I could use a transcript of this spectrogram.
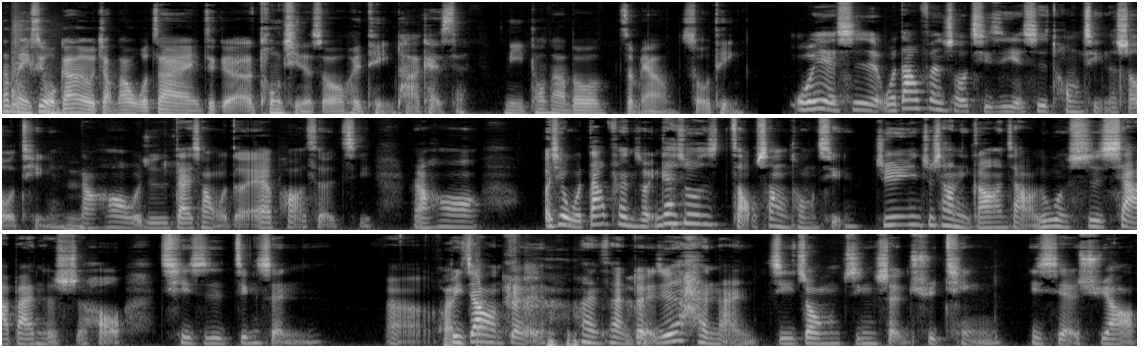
那每次我刚刚有讲到我在这个通勤的时候会听 podcast，你通常都怎么样收听？我也是，我大部分时候其实也是通勤的时候听，然后我就是带上我的 AirPods 耳机，然后而且我大部分时候应该说是早上通勤，就因为就像你刚刚讲，如果是下班的时候，其实精神呃比较对 涣散，对，就是很难集中精神去听一些需要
